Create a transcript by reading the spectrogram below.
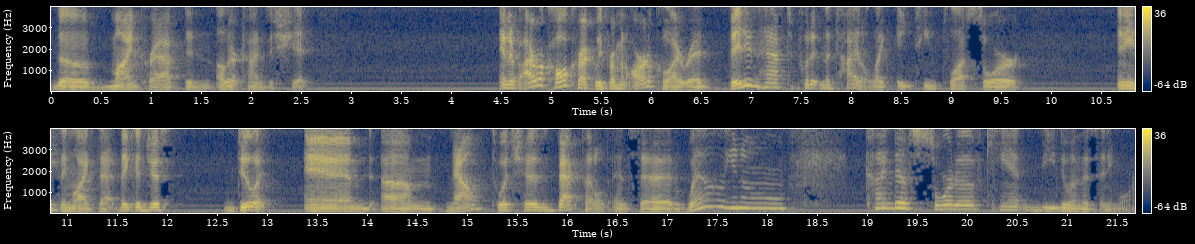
the Minecraft and other kinds of shit. And if I recall correctly from an article I read, they didn't have to put it in the title, like 18 plus or anything like that. They could just do it. And um, now Twitch has backpedaled and said, well, you know, kind of, sort of can't be doing this anymore.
